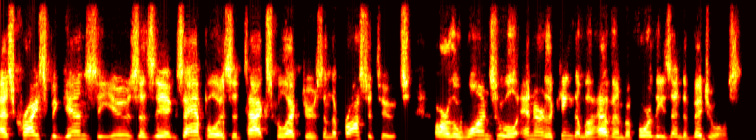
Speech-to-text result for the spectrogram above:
As Christ begins to use as the example as the tax collectors and the prostitutes are the ones who will enter the kingdom of heaven before these individuals.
